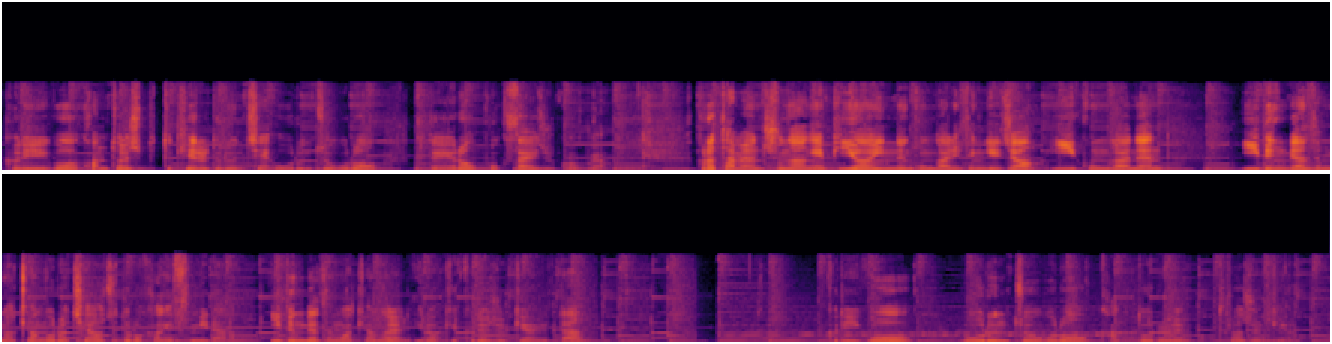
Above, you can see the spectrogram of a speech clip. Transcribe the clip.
그리고 컨트롤 시프트 키를 누른 채 오른쪽으로 그대로 복사해 줄 거고요. 그렇다면 중앙에 비어있는 공간이 생기죠? 이 공간은 이등변 삼각형으로 채워주도록 하겠습니다. 이등변 삼각형을 이렇게 그려줄게요 일단. 그리고 오른쪽으로 각도를 틀어줄게요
